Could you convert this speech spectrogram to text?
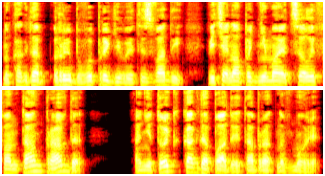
Но когда рыба выпрыгивает из воды, ведь она поднимает целый фонтан, правда? А не только когда падает обратно в море.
